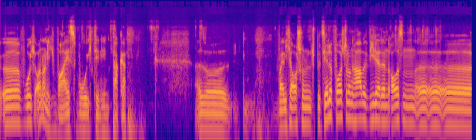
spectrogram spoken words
äh, wo ich auch noch nicht weiß, wo ich den hinpacke. Also, weil ich ja auch schon spezielle Vorstellungen habe, wie der dann draußen äh, äh,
